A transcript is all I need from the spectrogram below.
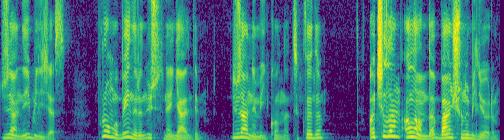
düzenleyebileceğiz. Promo banner'ın üstüne geldim. Düzenleme ikonuna tıkladım. Açılan alanda ben şunu biliyorum.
